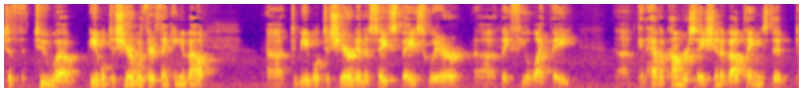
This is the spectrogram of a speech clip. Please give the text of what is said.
to to uh, be able to share what they're thinking about, uh, to be able to share it in a safe space where uh, they feel like they uh, can have a conversation about things that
